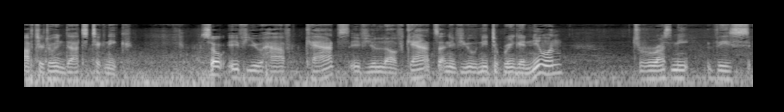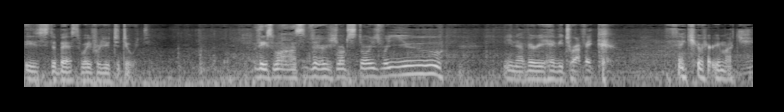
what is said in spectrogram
after doing that technique so, if you have cats, if you love cats, and if you need to bring a new one, trust me, this is the best way for you to do it. This was very short stories for you in a very heavy traffic. Thank you very much.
